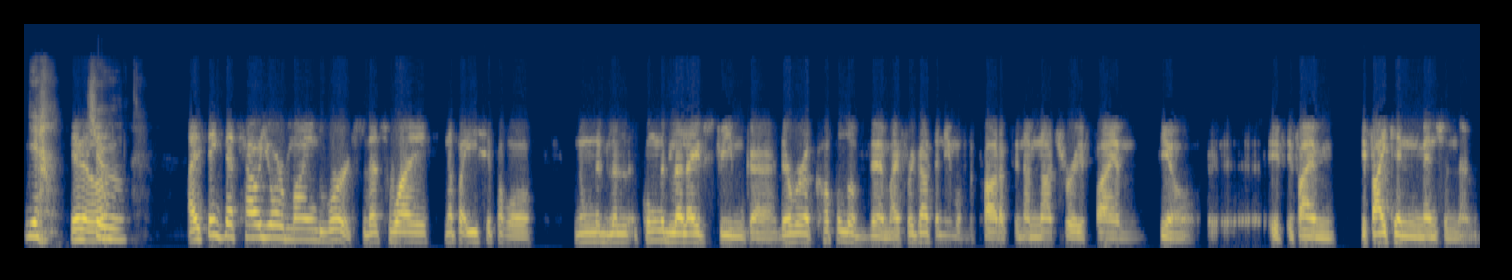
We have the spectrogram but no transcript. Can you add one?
Yeah, you know, true. I think that's how your mind works. That's why napaisip ako nung nagla, kung nagla-live stream ka, there were a couple of them. I forgot the name of the product and I'm not sure if I'm, you know, if, if I'm if I can mention them.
